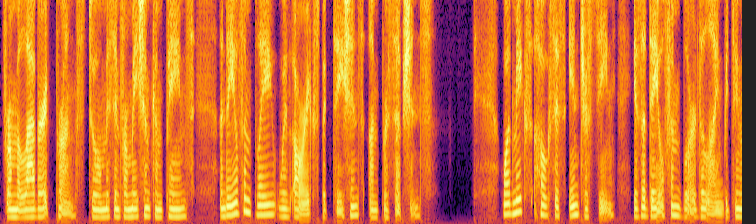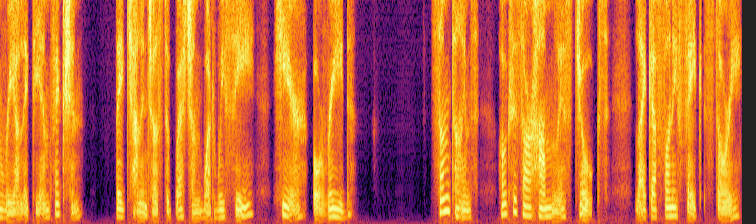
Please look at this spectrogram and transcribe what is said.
from elaborate pranks to misinformation campaigns, and they often play with our expectations and perceptions. What makes hoaxes interesting is that they often blur the line between reality and fiction. They challenge us to question what we see, hear, or read. Sometimes, hoaxes are harmless jokes, like a funny fake story.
